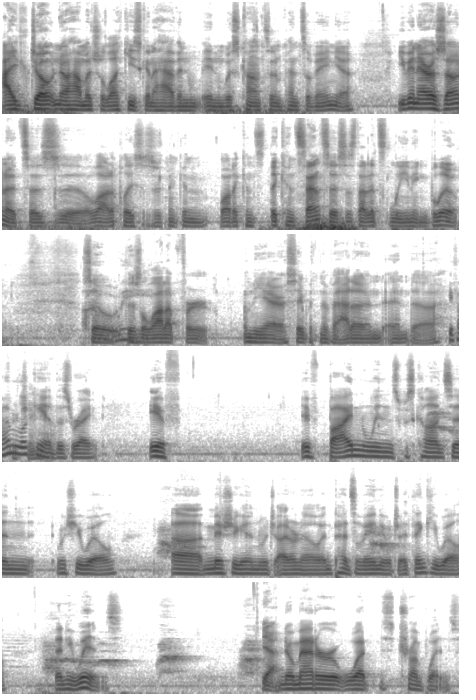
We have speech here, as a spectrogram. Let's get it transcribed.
I don't know how much luck he's going to have in in Wisconsin and Pennsylvania. Even Arizona, it says uh, a lot of places are thinking a lot of cons- the consensus is that it's leaning blue. So Oh, there's a lot up for in the air. Same with Nevada and and. Uh, If I'm looking at this right, if if Biden wins Wisconsin, which he will, uh, Michigan, which I don't know, and Pennsylvania, which I think he will, then he wins. yeah, No matter what Trump wins.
